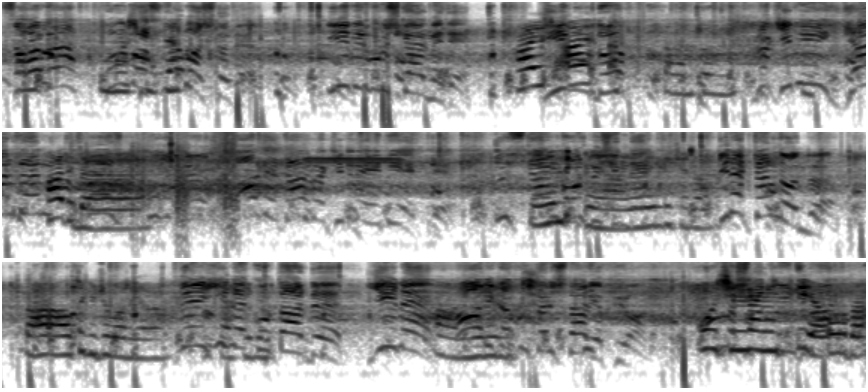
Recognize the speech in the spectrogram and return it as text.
Sahada bizden. başladı. İyi bir vuruş gelmedi. Hayır, İyi hayır. vurdu. Tamam tamam. Rakibi yerden Hadi be. Yenildik mi ya? Yenildik herhalde. Direkten döndü. Daha altı gücü var ya. Ve yine kurtardı. Yine Abi, harika yenildik. kurtarışlar yapıyor. O içimden gitti ya orada.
